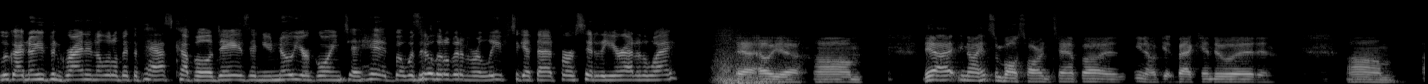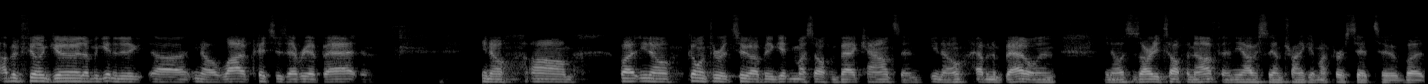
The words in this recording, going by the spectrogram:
Luke, I know you've been grinding a little bit the past couple of days and you know you're going to hit, but was it a little bit of a relief to get that first hit of the year out of the way? Yeah, hell yeah. Um, yeah, you know, I hit some balls hard in Tampa and, you know, get back into it. And um, I've been feeling good. I've been getting into, uh, you know, a lot of pitches every at bat. And, you know, um, but, you know, going through it too, I've been getting myself in bad counts and, you know, having to battle. And, you know, this is already tough enough. And, you know, obviously I'm trying to get my first hit too. But,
